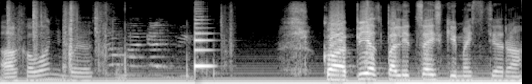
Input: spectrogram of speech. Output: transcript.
А кого не боятся? Капец, полицейские мастера.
